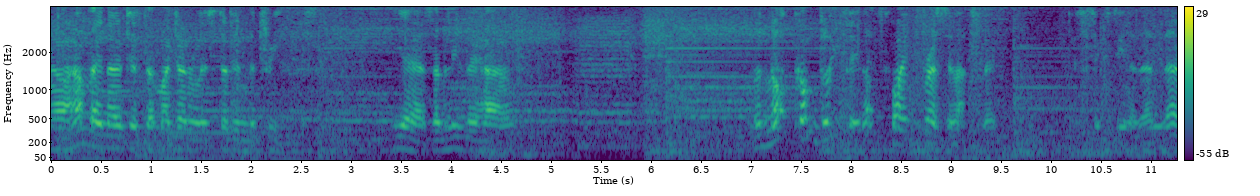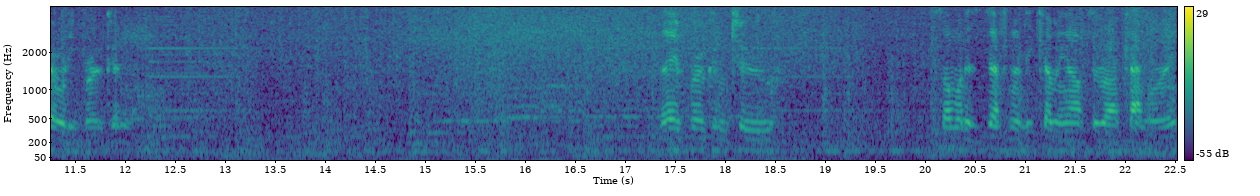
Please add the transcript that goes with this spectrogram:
Now, have they noticed that my general is stood in the trees? Yes, I believe they have. But not completely. That's quite impressive, actually. 16 of them. They're already broken. They've broken two. Someone is definitely coming after our cavalry. Eh?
